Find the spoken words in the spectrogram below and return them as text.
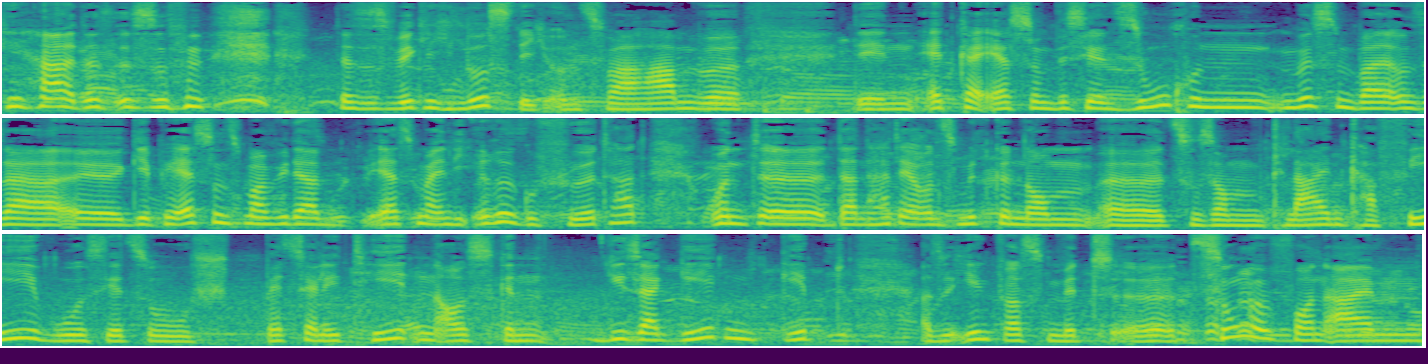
Ja, das ist, das ist wirklich lustig. Und zwar haben wir den Edgar erst so ein bisschen suchen müssen, weil unser äh, GPS uns mal wieder erstmal in die Irre geführt hat. Und äh, dann hat er uns mitgenommen äh, zu so einem kleinen Café, wo es jetzt so Spezialitäten aus dieser Gegend gibt. Also irgendwas mit äh, Zunge von einem,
